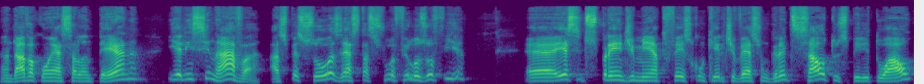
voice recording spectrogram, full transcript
andava com essa lanterna e ele ensinava às pessoas esta sua filosofia. É, esse desprendimento fez com que ele tivesse um grande salto espiritual,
